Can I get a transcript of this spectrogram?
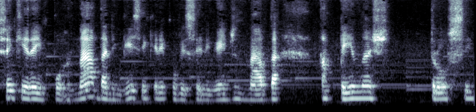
sem querer impor nada a ninguém, sem querer convencer ninguém de nada, apenas trouxe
